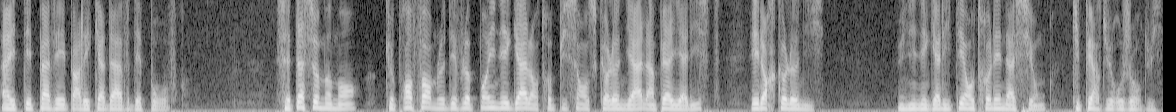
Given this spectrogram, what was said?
a été pavée par les cadavres des pauvres. C'est à ce moment que prend forme le développement inégal entre puissances coloniales impérialistes et leurs colonies. Une inégalité entre les nations qui perdure aujourd'hui.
